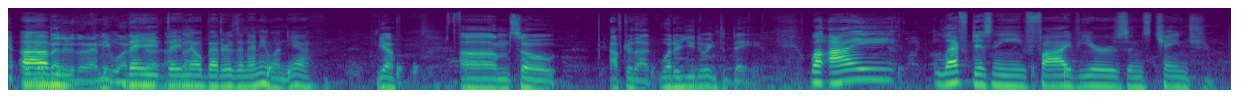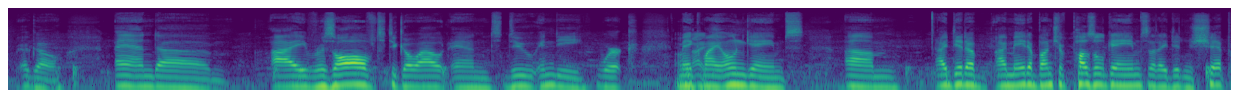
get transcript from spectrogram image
They know Um, better than anyone. They I they bet. know better than anyone. Yeah. Yeah. Um, so after that, what are you doing today? Well, I left Disney five years and change ago, and um, I resolved to go out and do indie work, make nice. my own games. Um, I did a I made a bunch of puzzle games that I didn't ship,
